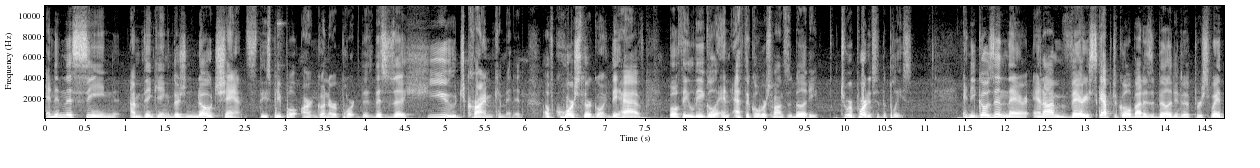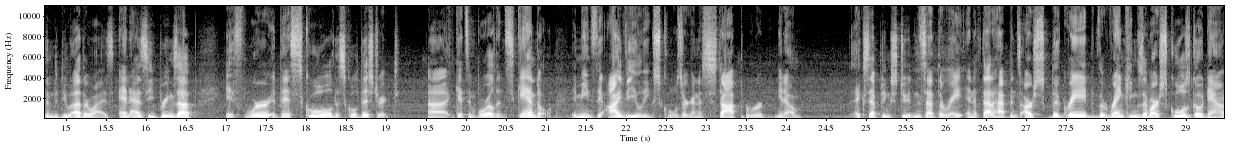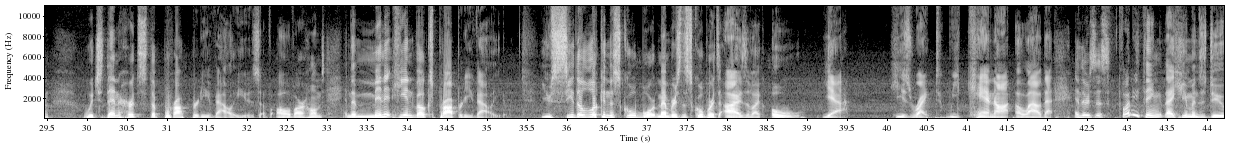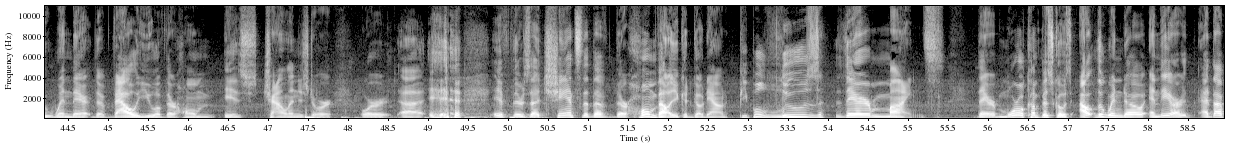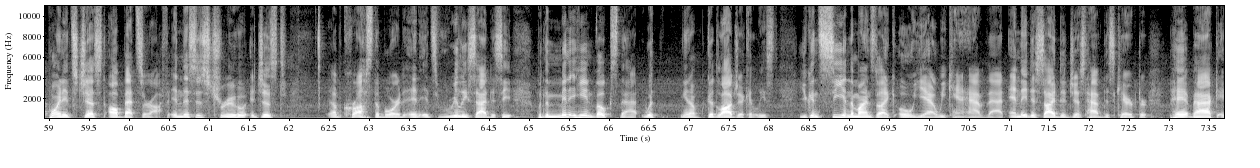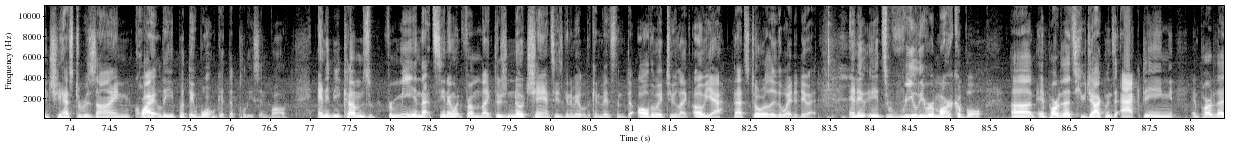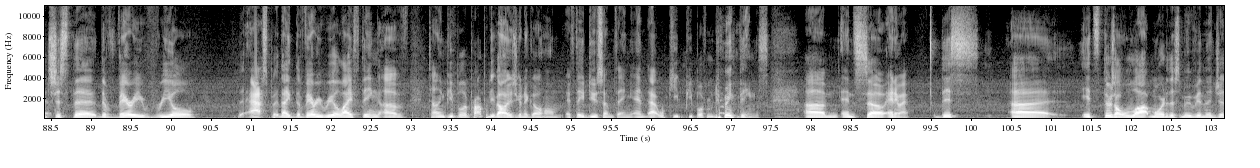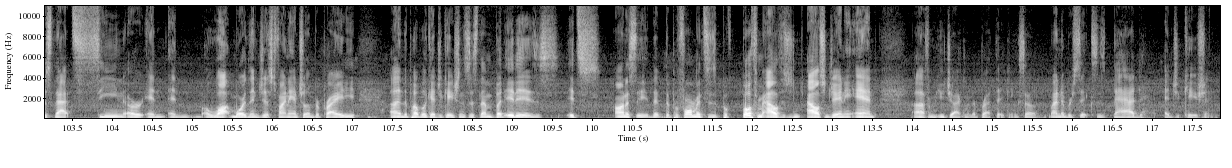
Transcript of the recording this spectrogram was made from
And in this scene, I'm thinking, there's no chance these people aren't going to report this. This is a huge crime committed. Of course, they're going. They have both a legal and ethical responsibility to report it to the police. And he goes in there, and I'm very skeptical about his ability to persuade them to do otherwise. And as he brings up, if we're at this school, the school district, uh, gets embroiled in scandal, it means the Ivy League schools are going to stop, you know, accepting students at the rate. And if that happens, our the grade, the rankings of our schools go down, which then hurts the property values of all of our homes. And the minute he invokes property value, you see the look in the school board members the school board's eyes of like, oh yeah, he's right. We cannot allow that. And there's this funny thing that humans do when their the value of their home is challenged, or or uh, if there's a chance that the their home value could go down, people lose their minds. Their moral compass goes out the window, and they are at that point. It's just all bets are off, and this is true. It just across the board, and it's really sad to see. But the minute he invokes that with you know good logic at least you can see in the minds like oh yeah we can't have that. And they decide to just have this character pay it back and she has to resign quietly but they won't get the police involved. And it becomes for me in that scene i went from like there's no chance he's going to be able to convince them to all the way to like oh yeah that's totally the way to do it. And it, it's really remarkable. Um, and part of that's hugh jackman's acting and part of that's just the the very real aspect like the very real life thing of telling people their property value is going to go home if they do something, and that will keep people from doing things. Um, and so, anyway, this uh, it's there's a lot more to this movie than just that scene, or and and a lot more than just financial impropriety uh, in the public education system. But it is it's honestly the the performance is both from Allison, Allison Janney and uh, from Hugh Jackman are breathtaking. So my number six is Bad Education.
